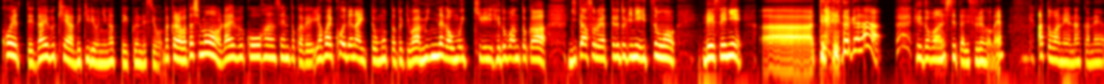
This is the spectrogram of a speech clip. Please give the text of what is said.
声ってだいぶケアできるようになっていくんですよ。だから私もライブ後半戦とかでやばい声出ないって思った時はみんなが思いっきりヘドバンとかギターソロやってる時にいつも冷静にあーってやりながらヘドバンしてたりするのね。あとはね、なんかね、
